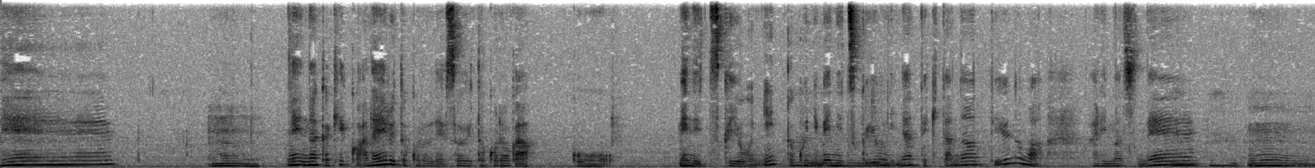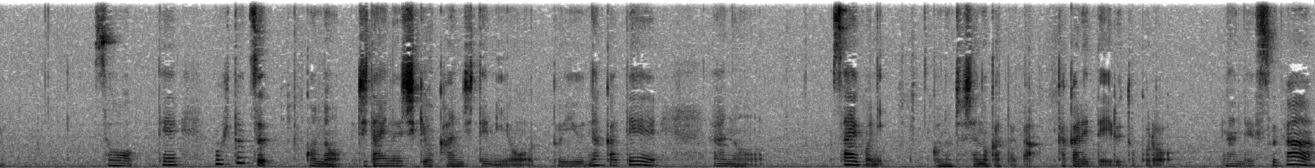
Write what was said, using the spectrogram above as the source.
ねうん。ねなんか結構あらゆるところでそういうところがこう目につくように特に目につくようになってきたなっていうのはありますね。うん、うん、そう。でもう一つこの時代の意識を感じてみようという中であの最後にこの著者の方が書かれているところなんですが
